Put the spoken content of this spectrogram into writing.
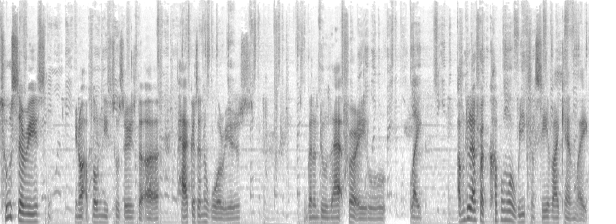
two series. You know, uploading these two series, the uh, Packers and the Warriors. I'm gonna do that for a like I'm gonna do that for a couple more weeks and see if I can like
